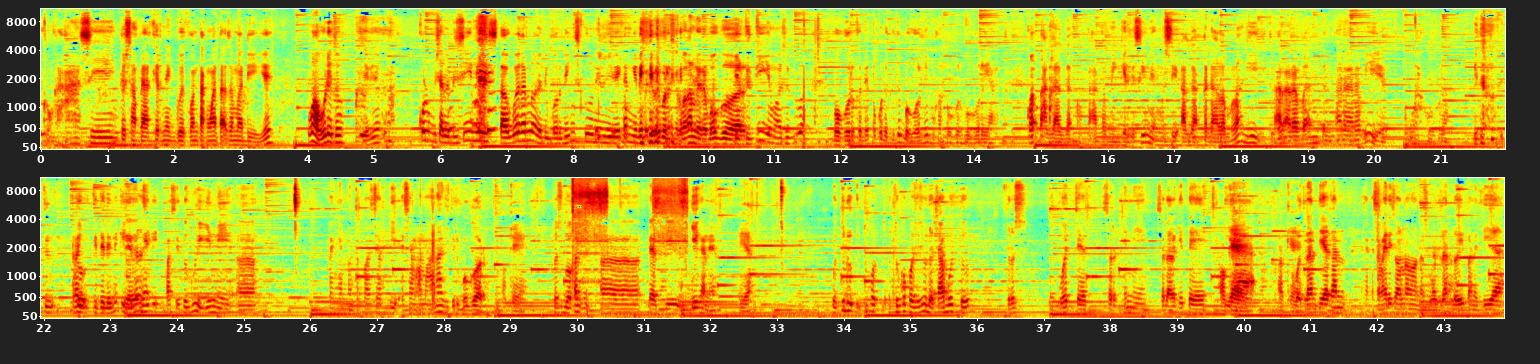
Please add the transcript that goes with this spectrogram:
kok nggak asing? Terus sampai akhirnya gue kontak mata sama dia. Wah udah tuh. Jadinya wah kok lu bisa ada di sini? Setahu gue kan lu ada di boarding school nih ya kan gini. Gue boarding school kan dari Bogor. Itu dia maksud gua. Bogor ke Depok udah gitu Bogornya bukan Bogor-Bogor yang kota agak-agak kota atau minggir ke sini yang mesti agak ke dalam lagi gitu kan. Arah-arah Banten. Arah-arah iya. Wah gua bilang itu itu Tuh, kejadiannya kayak Iya, gimana sih pas itu gue gini eh, pengen nonton konser di SMA mana gitu di Bogor. Oke. Terus gue kan eh, lihat di IG kan ya? Iya. Gue tuh du- itu, itu gue posisi udah cabut tuh. Terus gue chat ser ini saudara kita. Oke. Tia. oke. Kebetulan Tia kan SMA di sono nah kebetulan doi panitia.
